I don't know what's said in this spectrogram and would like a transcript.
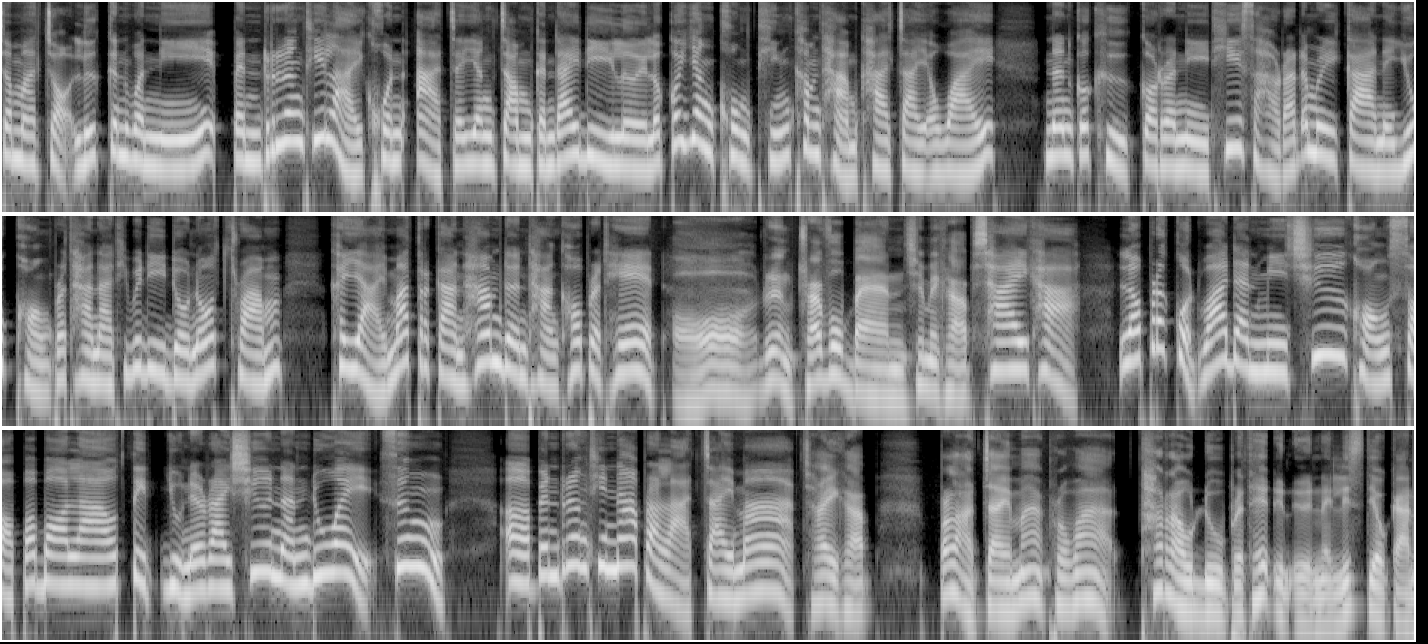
จะมาเจาะลึกกันวันนี้ เป็นเรื่องที่หลายคนอาจจะยังจำกันได้ดีเลย แล้วก็ยังคงทิ้งคำถามคาใจเอาไว้ นั่นก็คือกรณีที่สหรัฐอเมริกาในยุคของประธานาธิบดีโดนัลด์ทรัมป์ขยายมาตรการห้ามเดินทางเข้าประเทศอ๋อเรื่อง travel ban ใช่ไหมครับ ใช่ค่ะ แล้วปรากฏว่าดันมีชื่อของสปบลาวติดอยู่ในรายชื่อนั้นด้วย ซึ่ง เอ่อเป็นเรื่องที่น่าประหลาดใจมาก ใช่ครับ ประหลาดใจมากเพราะว่าถ้าเราดูประเทศอื่น ๆ ในลิสต์เดียวกัน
